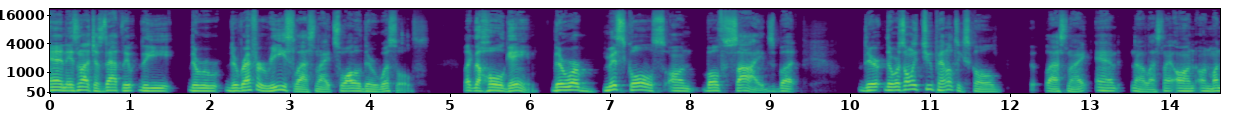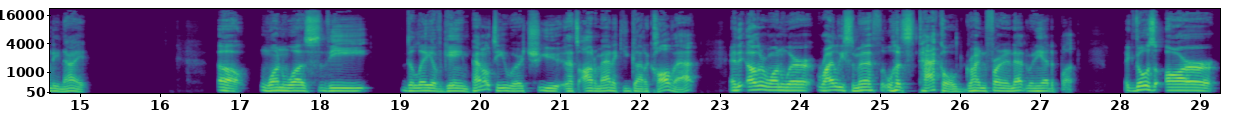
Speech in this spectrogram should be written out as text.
and it's not just that the the the, the referees last night swallowed their whistles like the whole game. There were missed goals on both sides, but there there was only two penalties called last night and not last night on on Monday night. Uh one was the delay of game penalty, which you that's automatic. You got to call that. And the other one where Reilly Smith was tackled right in front of the net when he had the puck. Like those are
